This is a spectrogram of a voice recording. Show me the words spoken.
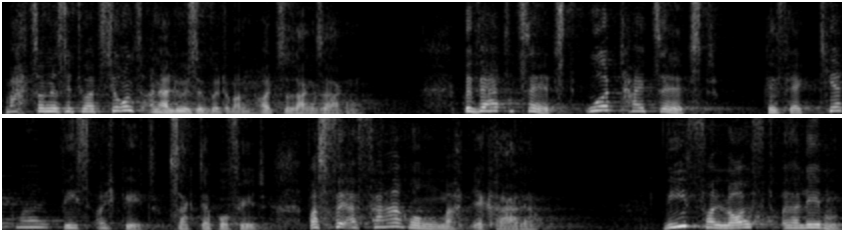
Macht so eine Situationsanalyse, würde man heutzutage sagen. Bewertet selbst, urteilt selbst. Reflektiert mal, wie es euch geht, sagt der Prophet. Was für Erfahrungen macht ihr gerade? Wie verläuft euer Leben?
